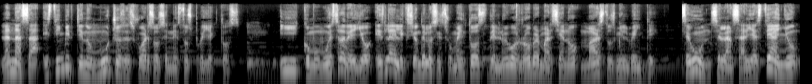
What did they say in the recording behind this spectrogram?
La NASA está invirtiendo muchos esfuerzos en estos proyectos, y como muestra de ello es la elección de los instrumentos del nuevo rover marciano Mars 2020 según se lanzaría este año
